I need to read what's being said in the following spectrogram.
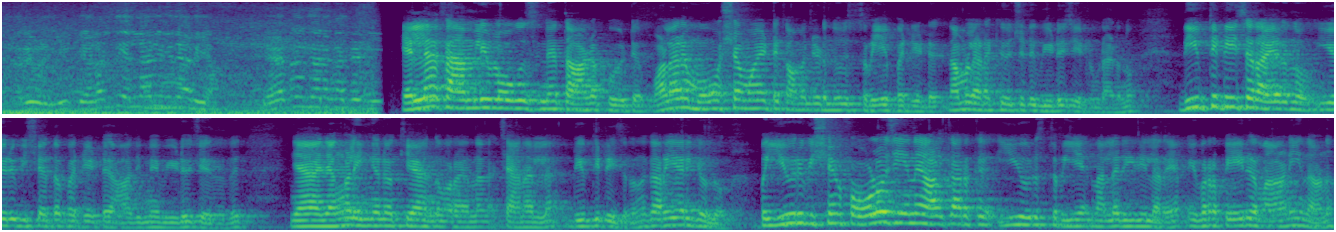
തെറി വിളിക്കും ഈ കേരളത്തിൽ എല്ലാവരും ഇവരെ അറിയാം. കേരളം കയറി കണ്ടിട്ട് എല്ലാ ഫാമിലി വ്ളോഗേഴ്സിനെ താഴെ പോയിട്ട് വളരെ മോശമായിട്ട് കമന്റ് ഇടുന്ന ഒരു സ്ത്രീയെ പറ്റിയിട്ട് നമ്മൾ ഇടയ്ക്ക് വെച്ചിട്ട് വീഡിയോ ചെയ്തിട്ടുണ്ടായിരുന്നു. ദീപ്തി ടീച്ചർ ആയിരുന്നു ഈ ഒരു വിഷയത്തെ പറ്റിയിട്ട് ആദ്യമേ വീഡിയോ ചെയ്തത്. ഞാൻ ഞങ്ങൾ ഇങ്ങനെയൊക്കെയാ എന്ന് പറയുന്ന ചാനലിൽ ദീപ്തി ടീച്ചർ നിങ്ങൾക്ക് അറിയാമായിരിക്കുമല്ലോ അപ്പോൾ ഈ ഒരു വിഷയം ഫോളോ ചെയ്യുന്ന ആൾക്കാർക്ക് ഈ ഒരു സ്ത്രീയെ നല്ല രീതിയിൽ അറിയാം. ഇവരുടെ പേര് റാണി എന്നാണ്.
